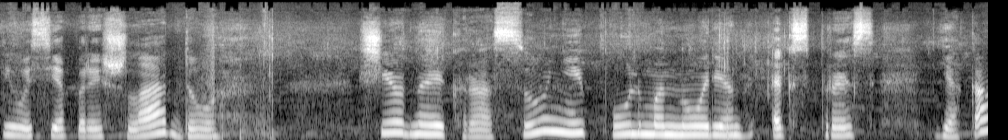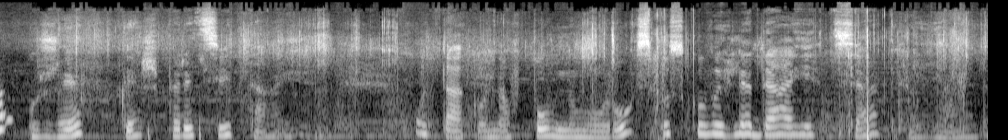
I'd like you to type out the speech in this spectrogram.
І ось я перейшла до ще одної красуні Пульман Норіан Експрес, яка уже теж перецвітає. Отак вона в повному розпуску виглядає, ця троянда.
